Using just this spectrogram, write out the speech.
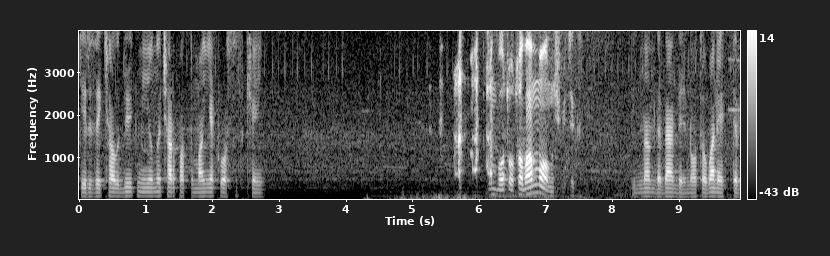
Gerizekalı büyük minyonuna çarp attı manyak Ross's Kane. bizim bot otoban mı olmuş bir tık? Bilmem de ben birini otoban ettim.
